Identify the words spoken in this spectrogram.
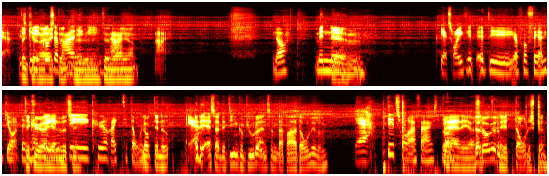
Ja, det Den skal vi ikke gå så den, meget ind i. øh, den nej, variant. nej. Nå, men Ja. øhm, jeg tror ikke, at det, jeg får færdiggjort den Det her plæne. helvede til. Det kører rigtig dårligt. Luk det ned. Ja. Er det, altså, er det din computer, Anton, der bare er dårlig, eller hvad? ja, det tror jeg faktisk. Ja, Ja. det er Der også lukkede du. et, et dårligt spil.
